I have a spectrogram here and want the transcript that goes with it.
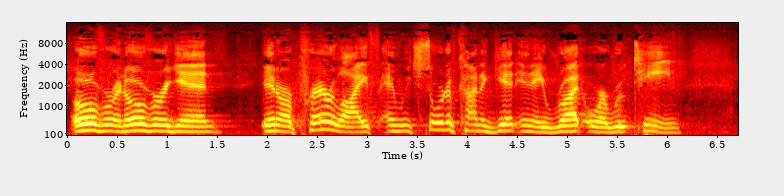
over and over again in our prayer life, and we sort of kind of get in a rut or a routine.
